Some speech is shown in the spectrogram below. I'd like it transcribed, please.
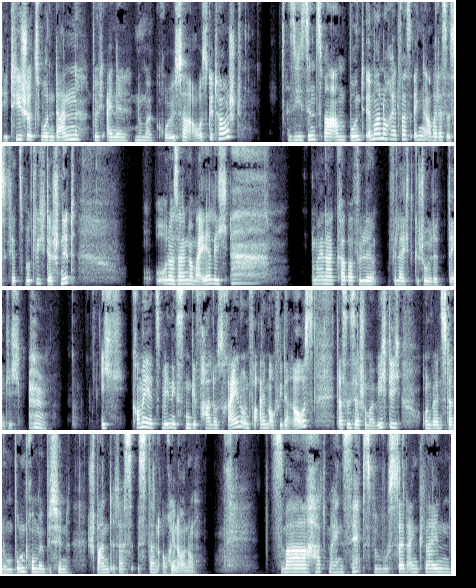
Die T-Shirts wurden dann durch eine Nummer größer ausgetauscht. Sie sind zwar am Bund immer noch etwas eng, aber das ist jetzt wirklich der Schnitt. Oder seien wir mal ehrlich, meiner Körperfülle vielleicht geschuldet, denke ich. Ich komme jetzt wenigstens gefahrlos rein und vor allem auch wieder raus. Das ist ja schon mal wichtig. Und wenn es dann um Bund rum ein bisschen spannt, das ist dann auch in Ordnung. Zwar hat mein Selbstbewusstsein einen kleinen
